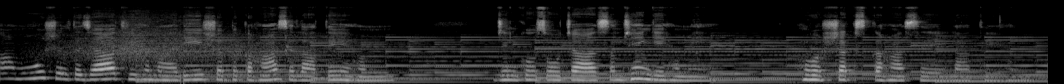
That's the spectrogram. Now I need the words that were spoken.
खामोश इल्तजा थी हमारी शब्द कहाँ से लाते हैं हम? जिनको सोचा समझेंगे हमें, वो शख्स कहाँ से लाते हम?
